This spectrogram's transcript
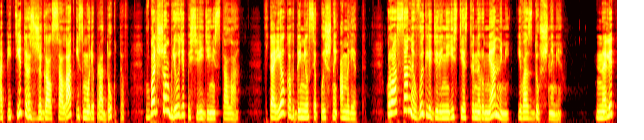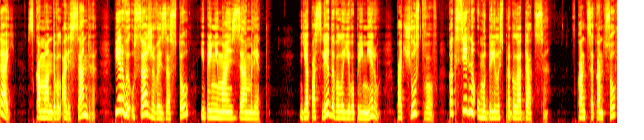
Аппетит разжигал салат из морепродуктов в большом блюде посередине стола. В тарелках дымился пышный омлет. Круассаны выглядели неестественно румяными и воздушными. «Налетай!» – скомандовал Александра, первый усаживаясь за стол и принимаясь за омлет. Я последовала его примеру, почувствовав, как сильно умудрилась проголодаться. В конце концов,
